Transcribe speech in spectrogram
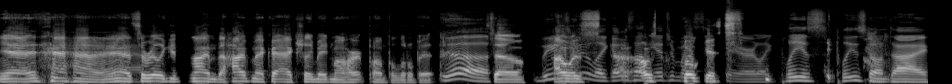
Yeah, yeah, it's a really good time. The Hive Mecha actually made my heart pump a little bit. Yeah. So Me I too. was- like I was I on was the edge of my focused. seat there. Like please, please don't die.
